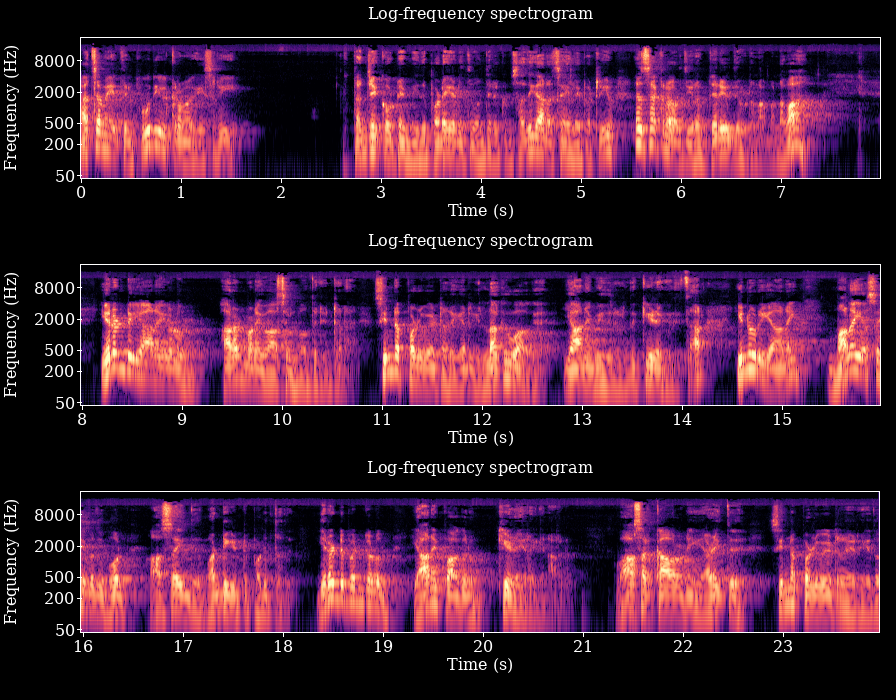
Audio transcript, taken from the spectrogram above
அச்சமயத்தில் பூதி விக்ரமகேசரி தஞ்சை கோட்டை மீது படையெடுத்து வந்திருக்கும் சதிகார செயலை பற்றியும் சக்கரவர்த்தியிடம் தெரிவித்து விடலாம் அல்லவா? இரண்டு யானைகளும் அரண்மனை வாசல் வந்து நின்றன. சின்ன பழுவேட்டரையர் இலகுவாக யானை மீதிலிருந்து கீழே குதித்தார். இன்னொரு யானை மலை அசைவது போல் அசைந்து வண்டியிட்டு படுத்தது. இரண்டு பெண்களும் யானைப்பாகனும் கீழே இறங்கினார்கள். வாசற் காவலனை அழைத்து சின்ன பழுவேட்டரையர் ஏதோ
